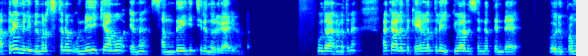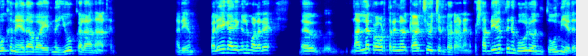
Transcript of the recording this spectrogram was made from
അത്രയും വലിയ വിമർശനം ഉന്നയിക്കാമോ എന്ന് സന്ദേഹിച്ചിരുന്ന ഒരു കാര്യമുണ്ട്. ഉദാഹരണത്തിന് അക്കാലത്ത് കേരളത്തിലെ യുക്തിവാദി സംഘത്തിന്റെ ഒരു പ്രമുഖ നേതാവായിരുന്ന യു കലാനാഥൻ. അദ്ദേഹം പല കാര്യങ്ങളിലും വളരെ നല്ല പ്രവർത്തനങ്ങൾ കാഴ്ചവെച്ചിട്ടുള്ള ഒരാളാണ്. പക്ഷെ അദ്ദേഹത്തിന് പോലും അന്ന് തോന്നിയത്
